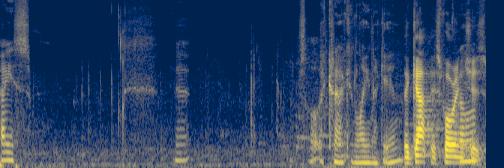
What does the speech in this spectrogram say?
Pace. Yeah. Absolutely cracking line again. The gap is four Oh. inches.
